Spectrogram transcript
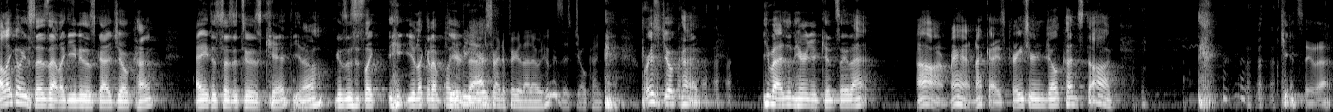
I like how he says that, like he knew this guy, Joe Cunt, and he just says it to his kid, you know? Because this is like, you're looking up to Oh, your you'd be dad. years trying to figure that out. Who is this Joe guy? Where's Joe Cunt? you imagine hearing your kid say that? Oh man, that guy's crazier than Joe Cunt's dog. Can't say that.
